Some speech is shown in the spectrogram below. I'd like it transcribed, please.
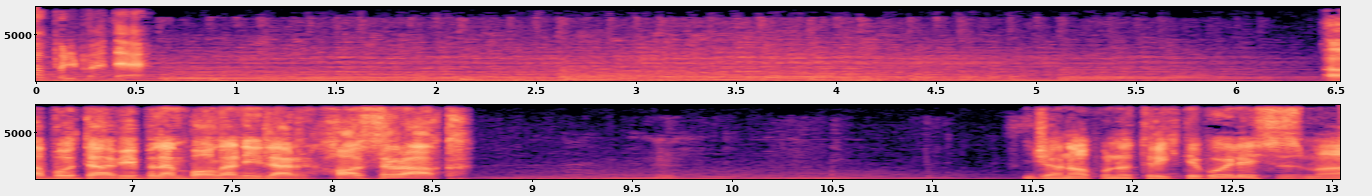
topilmadi. abu dabi bilan bog'laninglar hoziroq Janob uni tirik deb o'ylaysizmi?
